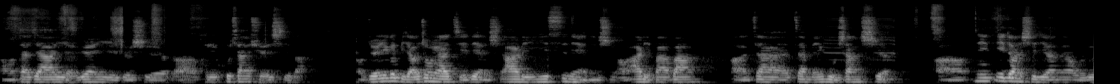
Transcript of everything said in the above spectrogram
然后大家也愿意就是呃可以互相学习吧。我觉得一个比较重要的节点是二零一四年的时候，阿里巴巴啊、在在美股上市啊、那那段时间呢，我就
